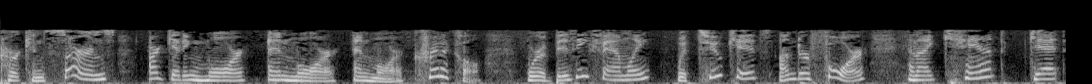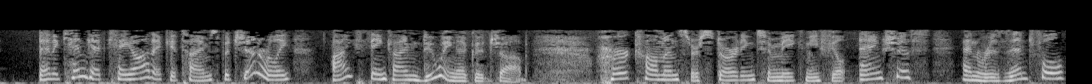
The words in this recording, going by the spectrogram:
Her concerns are getting more and more and more critical. We're a busy family with two kids under four, and I can't get, and it can get chaotic at times, but generally, I think I'm doing a good job. Her comments are starting to make me feel anxious and resentful,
